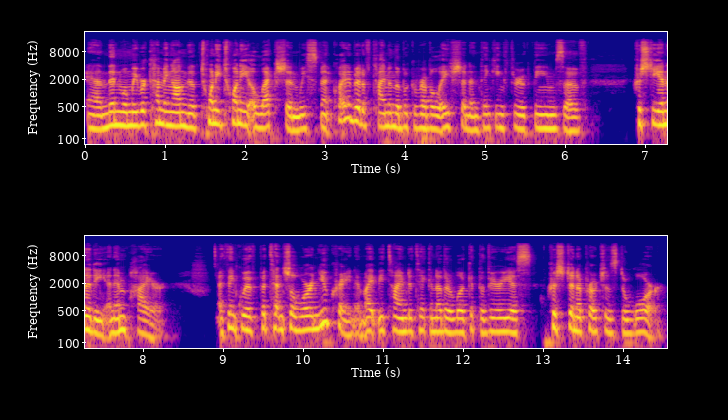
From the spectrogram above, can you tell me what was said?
And then when we were coming on the 2020 election, we spent quite a bit of time in the book of Revelation and thinking through themes of Christianity and empire. I think with potential war in Ukraine, it might be time to take another look at the various Christian approaches to war.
